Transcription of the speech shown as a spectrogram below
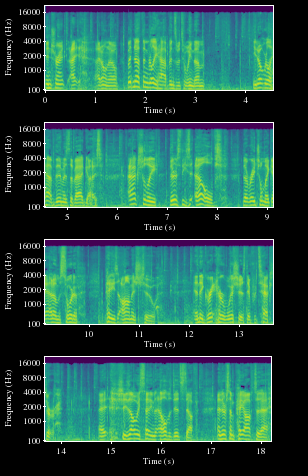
entrant. I, I don't know. But nothing really happens between them. You don't really have them as the bad guys. Actually, there's these elves that Rachel McAdams sort of pays homage to. And they grant her wishes, they protect her. Uh, she's always saying the elves did stuff. And there's some payoff to that.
